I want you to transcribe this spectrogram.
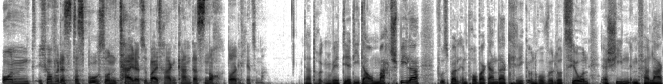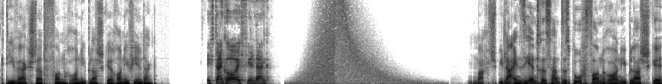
Und ich hoffe, dass das Buch so einen Teil dazu beitragen kann, das noch deutlicher zu machen. Da drücken wir dir die Daumen. Machtspieler, Fußball in Propaganda, Krieg und Revolution erschienen im Verlag Die Werkstatt von Ronny Blaschke. Ronny, vielen Dank. Ich danke euch, vielen Dank. Machtspieler. Ein sehr interessantes Buch von Ronny Blaschke.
